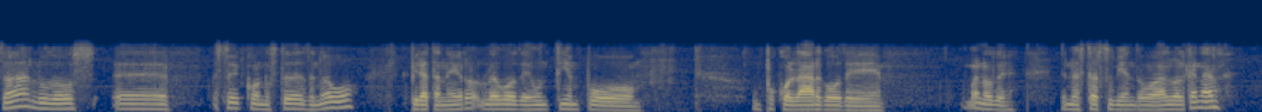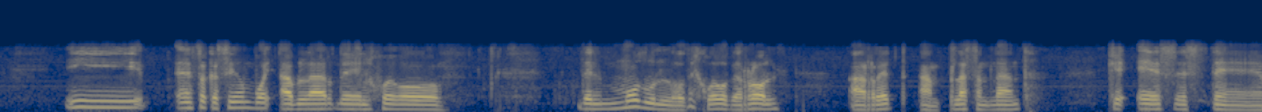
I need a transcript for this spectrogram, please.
Saludos, eh, estoy con ustedes de nuevo, Pirata Negro, luego de un tiempo un poco largo de, bueno, de, no estar subiendo algo al canal. Y en esta ocasión voy a hablar del juego, del módulo de juego de rol a Red and Pleasant Land, que es este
